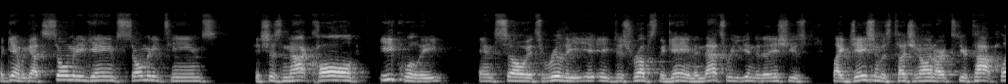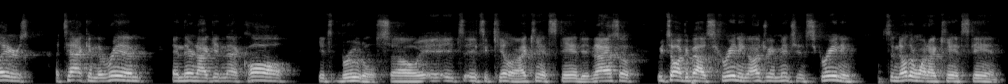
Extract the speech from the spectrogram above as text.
again we got so many games, so many teams. It's just not called equally. And so it's really, it, it, disrupts the game. And that's where you get into the issues like Jason was touching on, are your top players attacking the rim and they're not getting that call, it's brutal. So it's it's a killer. I can't stand it. And I also we talk about screening. Andre mentioned screening. It's another one I can't stand.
